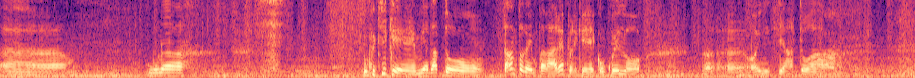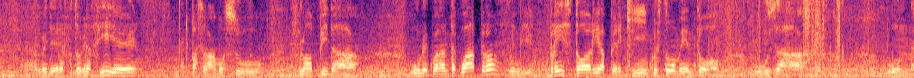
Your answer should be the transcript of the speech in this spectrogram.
Uh, una, un PC che mi ha dato tanto da imparare perché con quello uh, ho iniziato a, a vedere fotografie, passavamo su floppy da 1,44 quindi preistoria per chi in questo momento usa un,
